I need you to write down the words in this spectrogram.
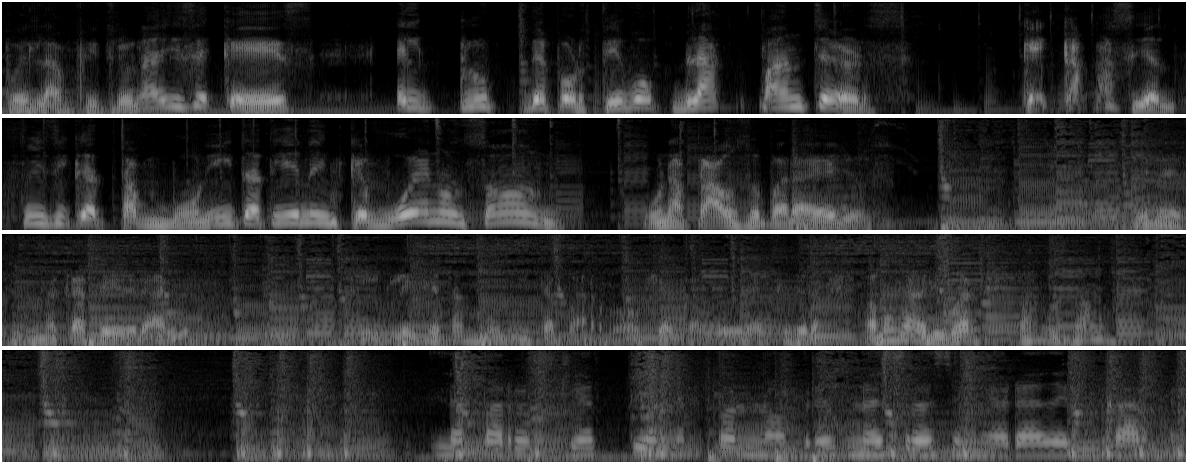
Pues la anfitriona dice que es el Club Deportivo Black Panthers. qué capacidad física tan bonita tienen, qué buenos son. Un aplauso para ellos. ¿Tienes una catedral? Qué iglesia tan bonita, parroquia, catedral, etc. Vamos a averiguar, vamos, vamos. La parroquia tiene por nombre Nuestra Señora del Carmen.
